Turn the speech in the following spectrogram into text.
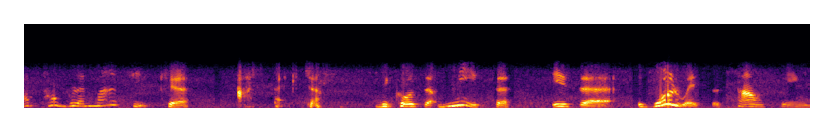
a problematic aspect because myth is, uh, is always something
